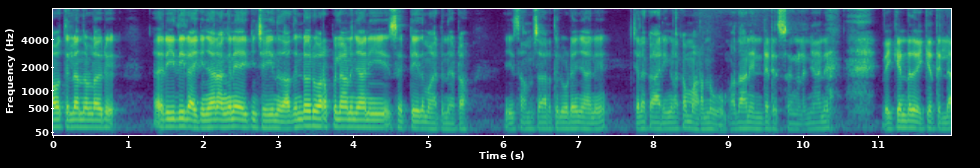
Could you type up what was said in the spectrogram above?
ആവത്തില്ല എന്നുള്ള ഒരു രീതിയിലായിരിക്കും. ഞാൻ അങ്ങനെ ആയിരിക്കും ചെയ്യുന്നത്. അതിന്റെ ഒരു ഉറപ്പിലാണ് ഞാൻ ഈ സെറ്റ് ചെയ്ത് മാറ്റുന്നത് കേട്ടോ. ഈ സംസാരത്തിലൂടെ ഞാൻ ചില കാര്യങ്ങളൊക്കെ മറന്നു പോകും. അതാണ് എന്റെ രസങ്ങൾ. ഞാൻ വെക്കേണ്ടത് വെക്കത്തില്ല.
